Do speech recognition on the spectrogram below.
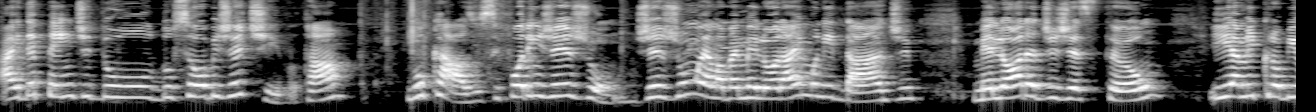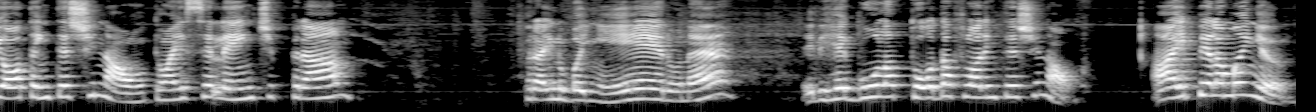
aí depende do, do seu objetivo, tá? No caso, se for em jejum, jejum ela vai melhorar a imunidade, melhora a digestão e a microbiota intestinal. Então é excelente para para ir no banheiro, né? Ele regula toda a flora intestinal. Aí pela manhã,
